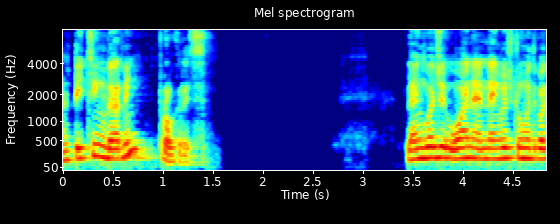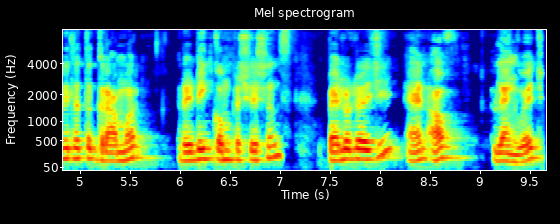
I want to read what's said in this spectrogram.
and teaching learning progress language one and language टूमध्ये बघितलं तर grammar reading comprehensions pedagogy and of language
